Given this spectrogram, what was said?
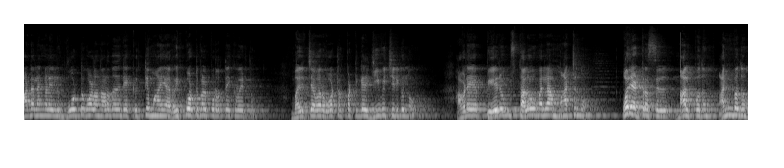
മണ്ഡലങ്ങളിൽ വോട്ടുകോളം നടന്നതിന്റെ കൃത്യമായ റിപ്പോർട്ടുകൾ പുറത്തേക്ക് വരുന്നു. മരിച്ചവർ വോട്ടർ പട്ടികയിൽ ജീവിച്ചിരിക്കുന്നു. അവിടെ പേരും സ്ഥലവുമെല്ലാം മാറ്റുന്നു. ഒരു അഡ്രസ്സിൽ നാൽപ്പതും അൻപതും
